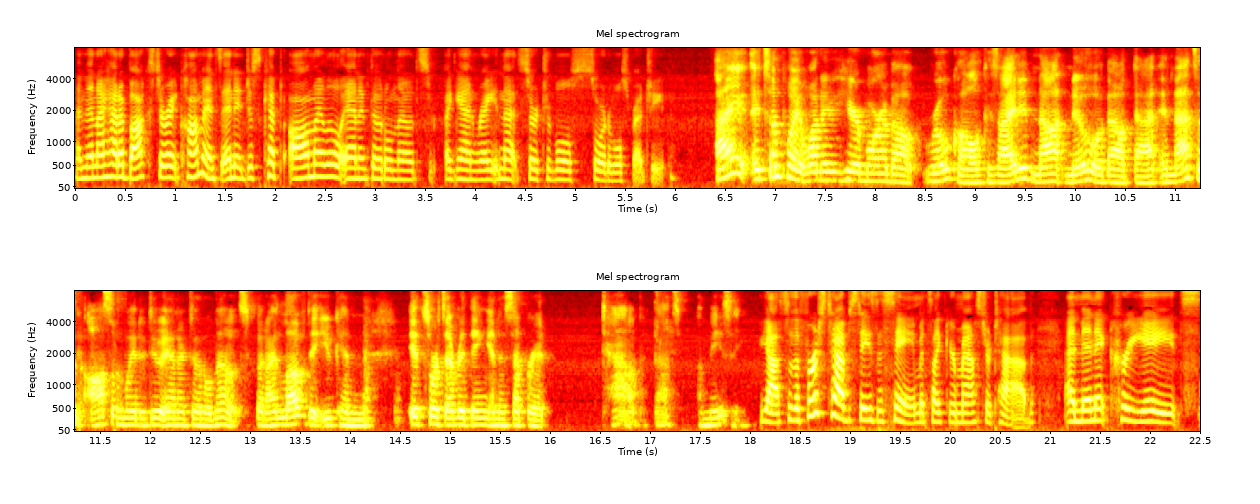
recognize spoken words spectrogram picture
And then I had a box to write comments, and it just kept all my little anecdotal notes again right in that searchable, sortable spreadsheet. I at some point want to hear more about roll call because I did not know about that, and that's an awesome way to do anecdotal notes. But I love that you can it sorts everything in a separate tab. That's amazing. Yeah, so the first tab stays the same. It's like your master tab, and then it creates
